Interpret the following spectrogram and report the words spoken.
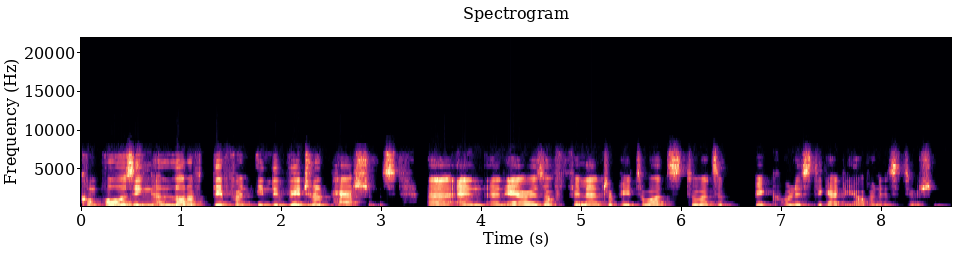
composing a lot of different individual passions uh, and and areas of philanthropy towards towards a big holistic idea of an institution.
